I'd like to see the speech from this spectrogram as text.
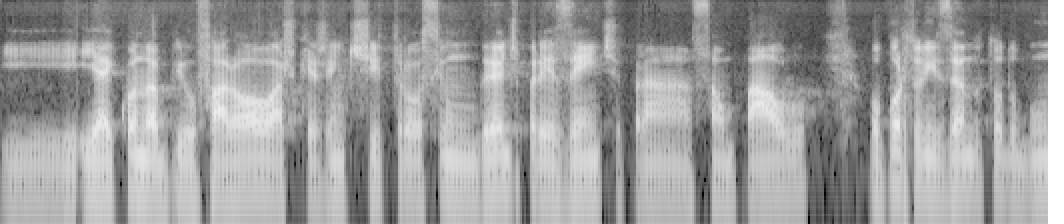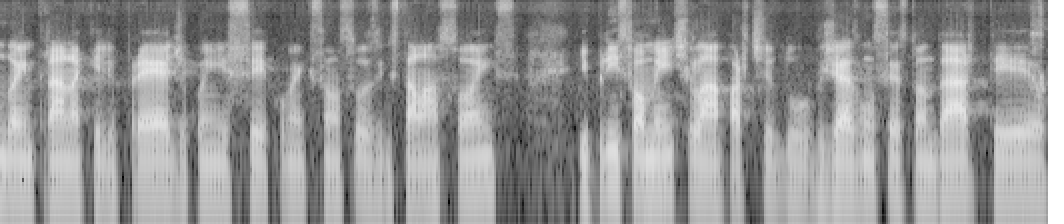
E, e aí, quando abriu o farol, acho que a gente trouxe um grande presente para São Paulo, oportunizando todo mundo a entrar naquele prédio, conhecer como é que são as suas instalações, e principalmente lá, a partir do 26º andar, ter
